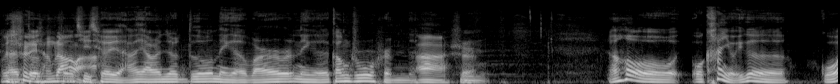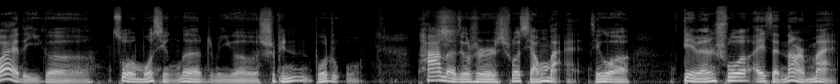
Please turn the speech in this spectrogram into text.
呃顺理成章了都都去啊秋叶原，要不然就都那个玩那个钢珠什么的。啊，是嗯然后我看有一个国外的一个做模型的这么一个视频博主，他呢就是说想买，结果店员说：“哎，在那儿卖，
